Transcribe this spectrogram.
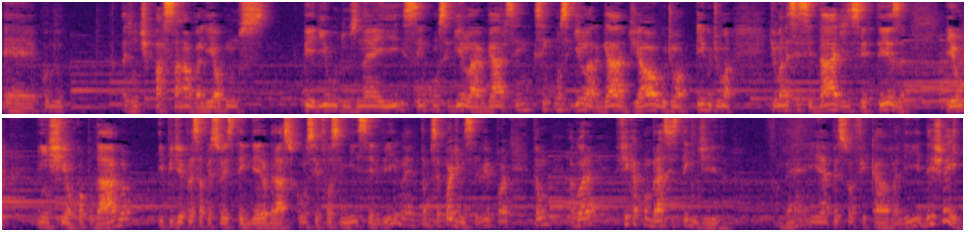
é, quando a gente passava ali alguns períodos né, e sem conseguir largar, sem, sem conseguir largar de algo, de um apego, de uma, de uma necessidade de certeza, eu enchia um copo d'água, e pedir para essa pessoa estender o braço como se fosse me servir, né? Então você pode me servir? Pode. Então agora fica com o braço estendido, né? E a pessoa ficava ali, deixa aí,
